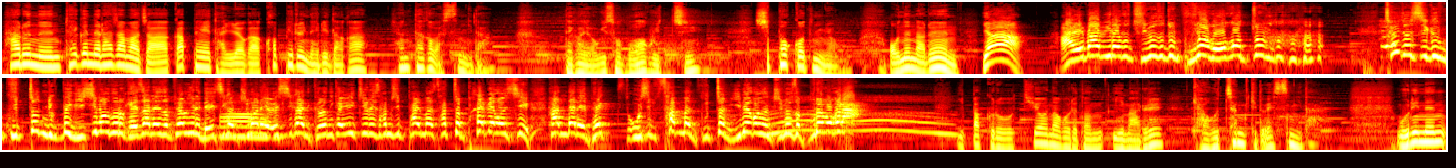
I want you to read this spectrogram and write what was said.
하루는 퇴근을 하자마자 카페에 달려가 커피를 내리다가 현타가 왔습니다. 내가 여기서 뭐하고 있지? 싶었거든요. 어느 날은, 야! 알바비라도 주면서 좀 부려 먹어, 좀! 최저시급 9,620원으로 계산해서 평일에 4시간, 아. 주말에 10시간, 그러니까 일주일에 38만 4,800원씩, 한 달에 153만 9,200원을 주면서 부려먹어라! 입 밖으로 튀어나오려던 이 말을 겨우 참기도 했습니다. 우리는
